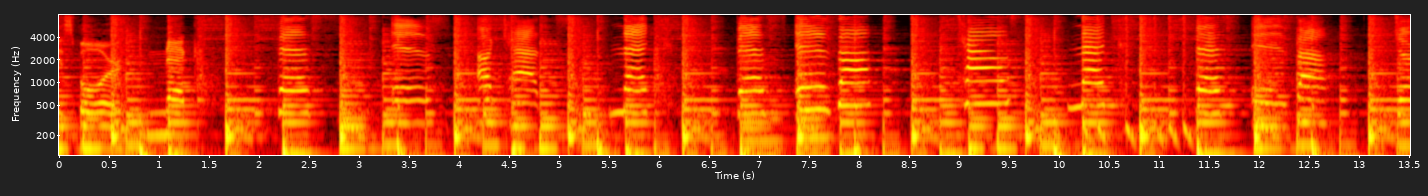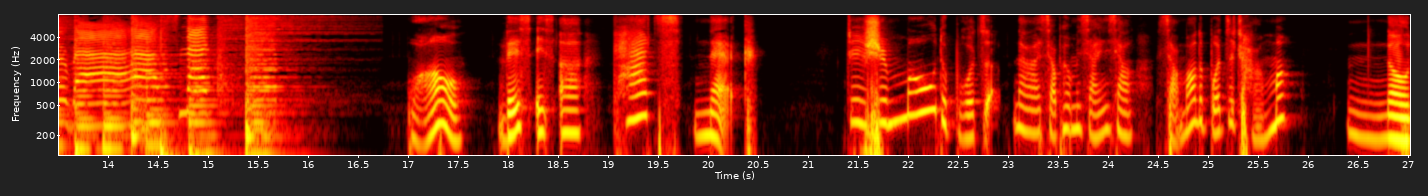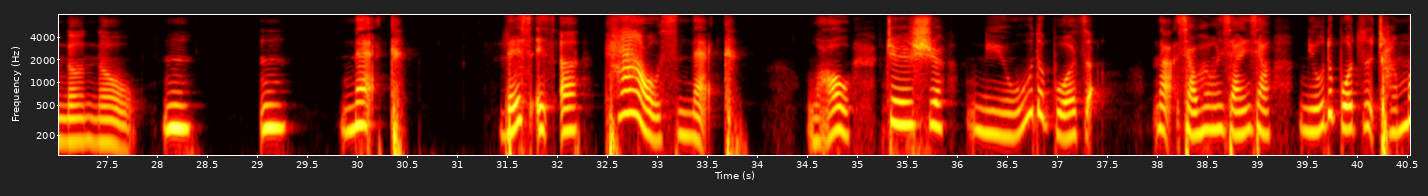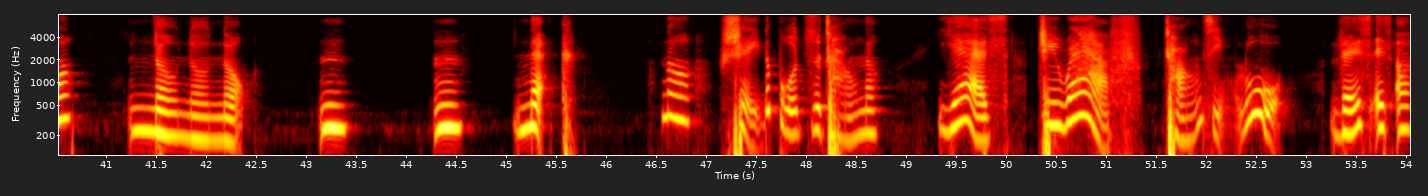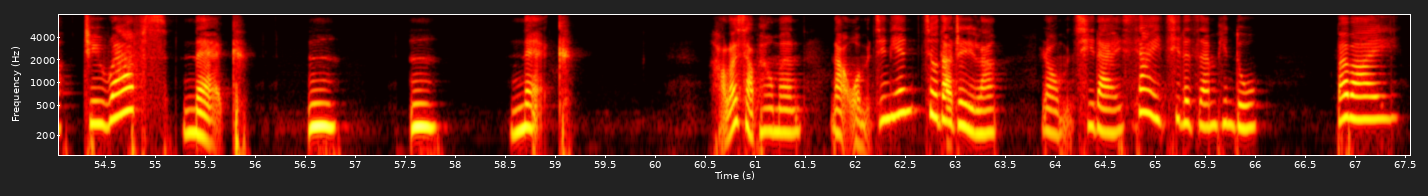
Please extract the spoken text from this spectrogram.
is for neck. This is a cat's neck. This is a cow's neck. This is a giraffe's neck. Wow, this is a cat's neck. 这是猫的脖子。那小朋友们想一想，小猫的脖子长吗？嗯，no no no。嗯嗯。 neck. This is a cow's neck. 哇哦，这是牛的脖子。那小朋友们想一想，牛的脖子长吗？No, no, no. 嗯嗯，neck。那谁的脖子长呢？Yes, giraffe，长颈鹿。This is a giraffe's neck. 嗯嗯，neck。 好了，小朋友们，那我们今天就到这里啦，让我们期待下一期的自然拼读，拜拜。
